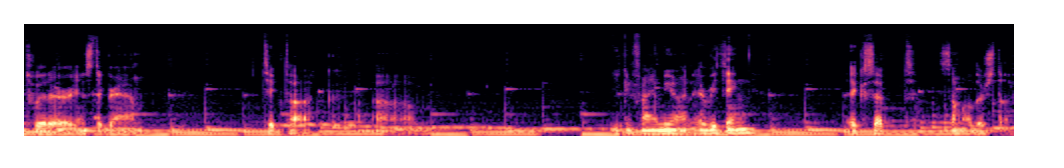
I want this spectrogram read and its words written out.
Twitter, Instagram, TikTok. Um, you can find me on everything except some other stuff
